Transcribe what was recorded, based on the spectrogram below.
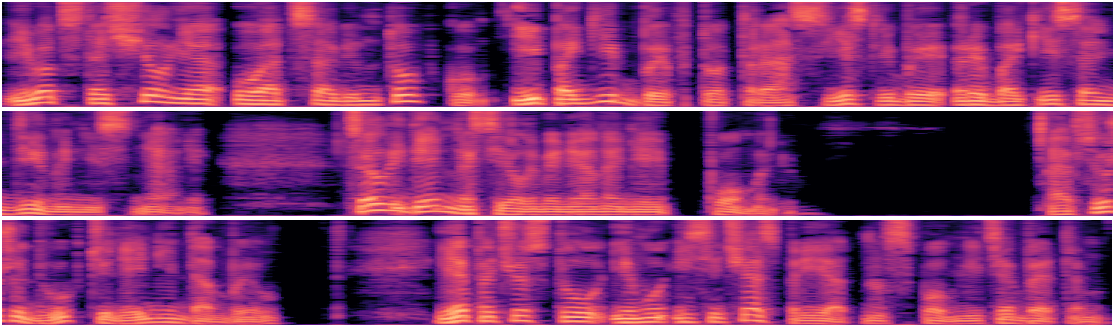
и вот стащил я у отца винтовку и погиб бы в тот раз, если бы рыбаки сальдины не сняли. Целый день носила меня на ней по морю. А все же двух тюленей добыл. Я почувствовал, ему и сейчас приятно вспомнить об этом.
